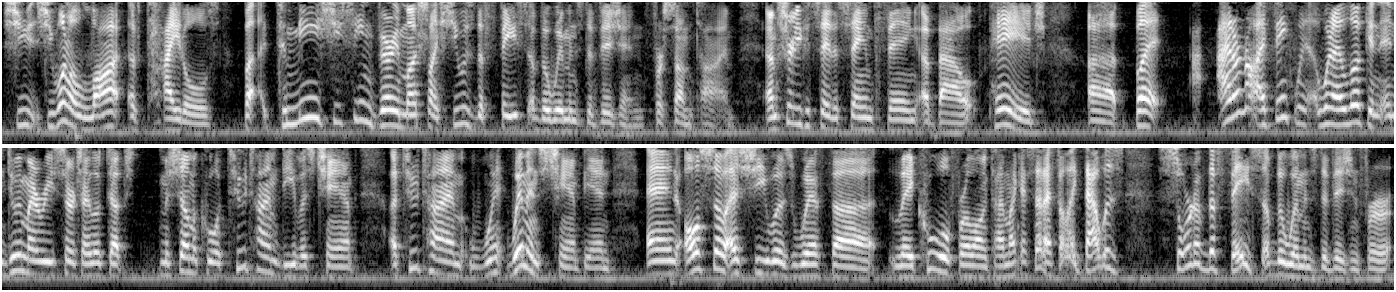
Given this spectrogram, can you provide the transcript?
she she won a lot of titles, but to me, she seemed very much like she was the face of the women's division for some time. And I'm sure you could say the same thing about Paige, uh, but I, I don't know. I think when when I look and, and doing my research, I looked up Michelle McCool, two-time Divas champ, a two-time wi- women's champion. And also, as she was with uh, LayCool for a long time, like I said, I felt like that was sort of the face of the women's division for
